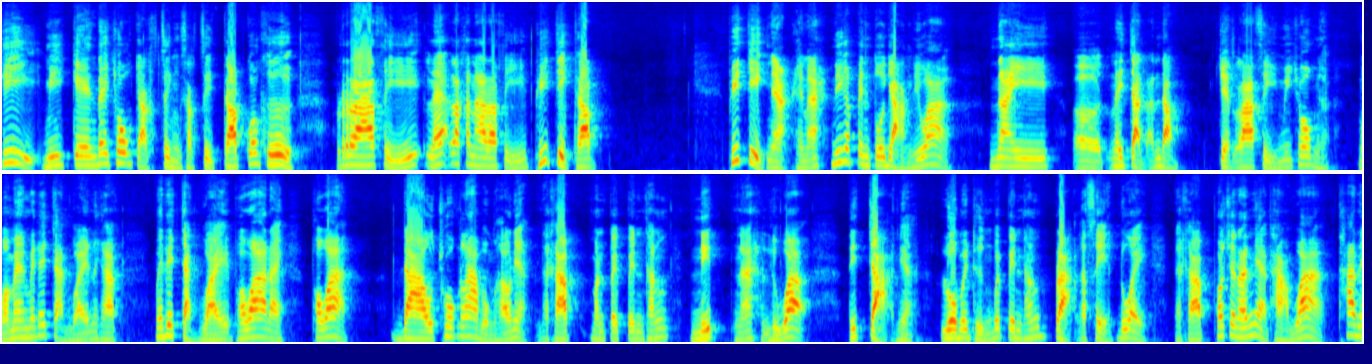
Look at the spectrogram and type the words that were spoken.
ที่มีเกณฑ์ได้โชคจากสิ่งศักดิ์สิทธิ์ครับก็คือ ราศีและลัคนาราศีพิจิกครับพิจิกเนี่ยเห็นไหมนี่ก็เป็นตัวอย่างที่ว่าใน ในจัดอันดับ 7 ราศีมีโชคเนี่ยหมอแม่นไม่ได้จัดไว้นะครับ ไม่ได้จัดไว้ เพราะว่าอะไร เพราะว่าดาวโชคลาภของเขาเนี่ยนะครับ มันไปเป็นทั้งนิดนะหรือว่านิจจะเนี่ยรวมไปถึงไปเป็นทั้งประเกษตรด้วยนะครับ เพราะฉะนั้นเนี่ยถามว่าถ้าใน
